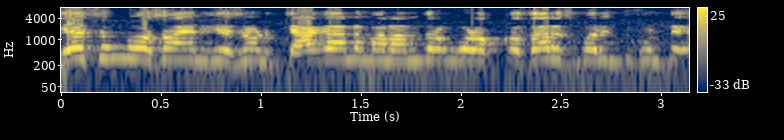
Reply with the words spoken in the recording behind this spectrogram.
దేశం కోసం ఆయన చేసిన త్యాగాన్ని మనందరం కూడా ఒక్కసారి స్మరించుకుంటే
